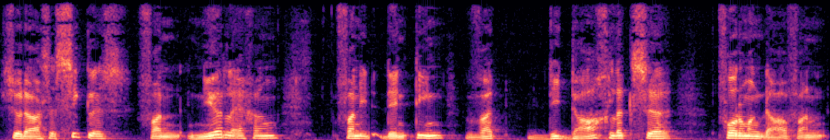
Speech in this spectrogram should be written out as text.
So daar's 'n siklus van neerlegging van die dentien wat die daaglikse vorming daarvan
